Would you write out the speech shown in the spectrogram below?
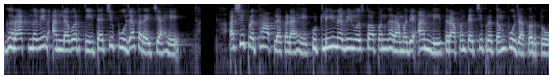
घरात नवीन आणल्यावरती त्याची पूजा करायची आहे. अशी प्रथा आपल्याकडे आहे. कुठलीही नवीन वस्तू आपण घरामध्ये आणली तर आपण त्याची प्रथम पूजा करतो.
